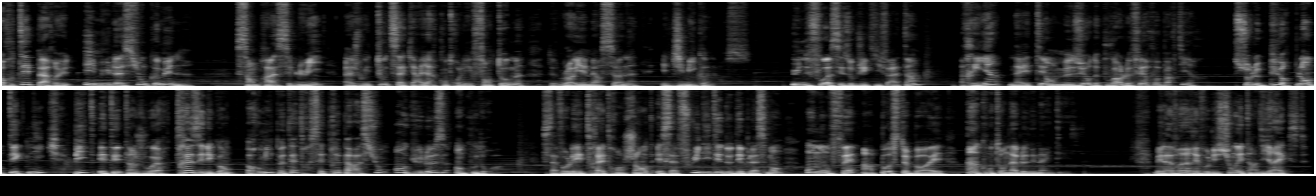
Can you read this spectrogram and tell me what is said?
portés par une émulation commune. Sampras, lui, a joué toute sa carrière contre les fantômes de Roy Emerson et Jimmy Connors. Une fois ses objectifs atteints, rien n'a été en mesure de pouvoir le faire repartir. Sur le pur plan technique, Pete était un joueur très élégant, hormis peut-être cette préparation anguleuse en coup droit. Sa volée très tranchante et sa fluidité de déplacement en ont fait un poster boy incontournable des 90s. Mais la vraie révolution est indirecte.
